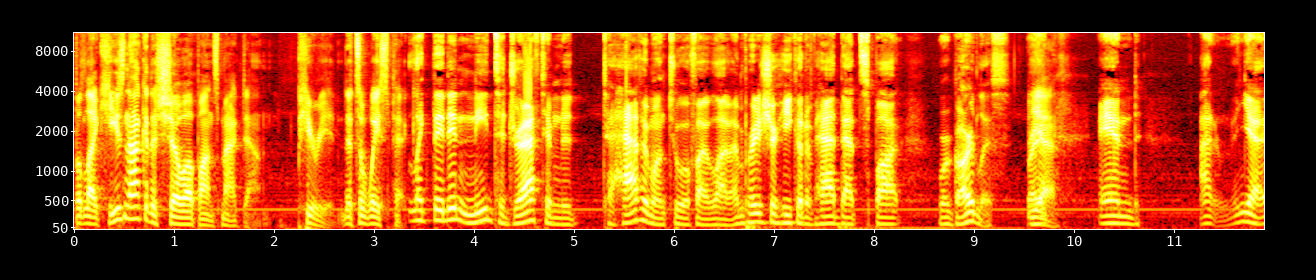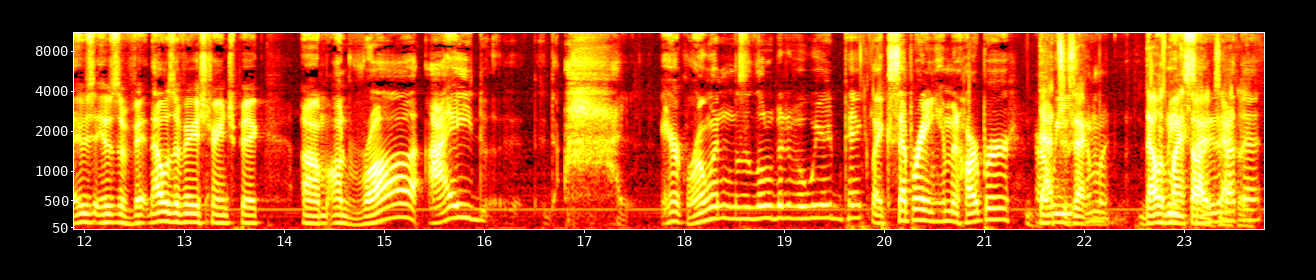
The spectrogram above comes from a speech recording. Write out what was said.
but like he's not going to show up on SmackDown. Period. That's a waste pick. like they didn't need to draft him to to have him on 205 live. I'm pretty sure he could have had that spot regardless. Right? Yeah. And I yeah, it was it was a that was a very strange pick. Um, on Raw, I Eric Rowan was a little bit of a weird pick, like separating him and Harper. Are That's we- exactly am that was my thought excited about exactly. that?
